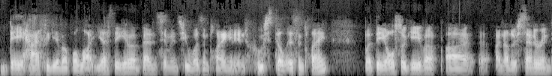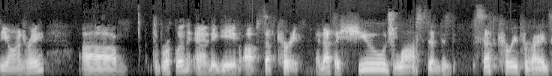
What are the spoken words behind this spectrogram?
they had to give up a lot. Yes, they gave up Ben Simmons, who wasn't playing and who still isn't playing, but they also gave up uh, another center in DeAndre. Um, to Brooklyn, and they gave up Seth Curry, and that's a huge loss to them because Seth Curry provides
